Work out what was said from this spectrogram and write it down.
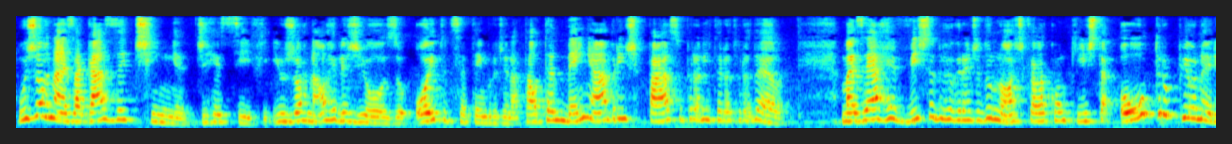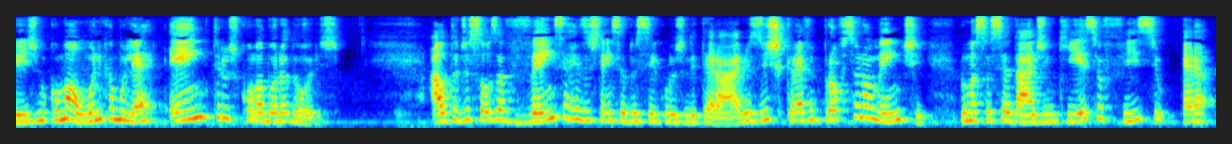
Os jornais A Gazetinha de Recife e o Jornal Religioso 8 de Setembro de Natal também abrem espaço para a literatura dela. Mas é a revista do Rio Grande do Norte que ela conquista outro pioneirismo como a única mulher entre os colaboradores. Alta de Souza vence a resistência dos círculos literários e escreve profissionalmente numa sociedade em que esse ofício era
